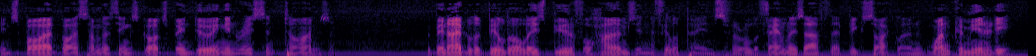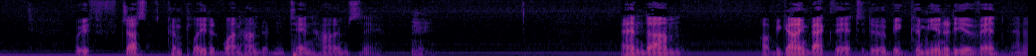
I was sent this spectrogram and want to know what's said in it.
inspired by some of the things God's been doing in recent times. And We've been able to build all these beautiful homes in the Philippines for all the families after that big cyclone. One community, we've just completed 110 homes there. and um, I'll be going back there to do a big community event and a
